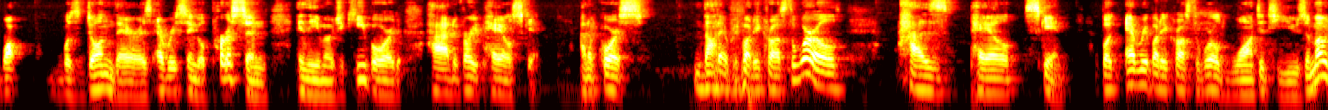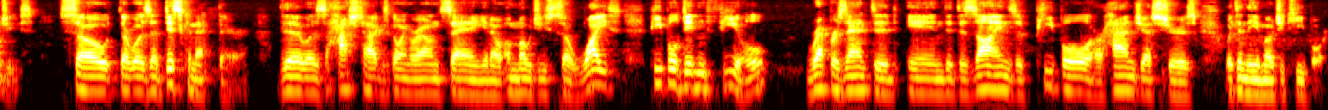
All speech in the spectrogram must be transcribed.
what was done there is every single person in the emoji keyboard had a very pale skin. And of course, not everybody across the world has pale skin, but everybody across the world wanted to use emojis. So there was a disconnect there. There was hashtags going around saying, you know, emojis so white. People didn't feel represented in the designs of people or hand gestures within the emoji keyboard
